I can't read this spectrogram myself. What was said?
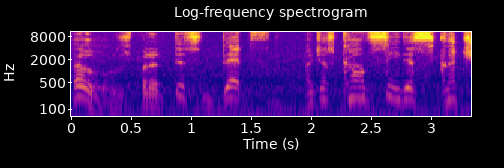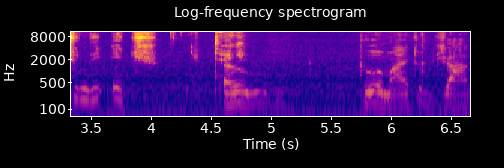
holes, but at this depth, I just can't see this scratching the itch. Oh, who am I to judge?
